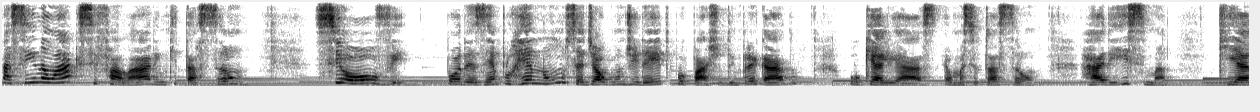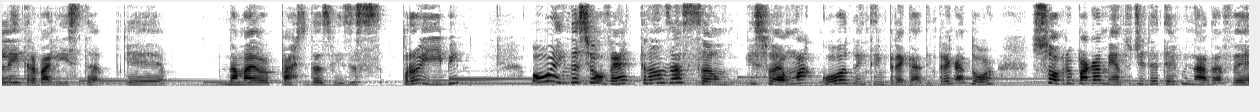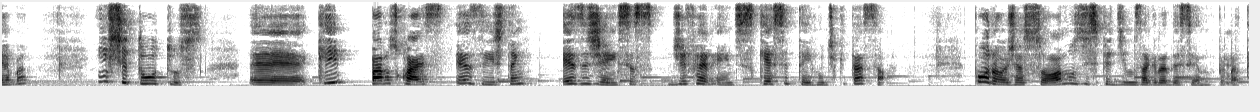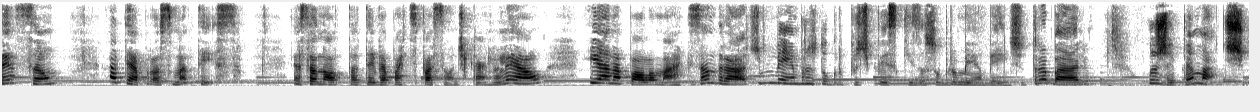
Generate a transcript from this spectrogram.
Assim, não há que se falar em quitação se houve, por exemplo, renúncia de algum direito por parte do empregado, o que, aliás, é uma situação raríssima que a lei trabalhista, é, na maior parte das vezes, proíbe, ou ainda se houver transação, isso é, um acordo entre empregado e empregador sobre o pagamento de determinada verba, institutos é, que para os quais existem exigências diferentes que esse termo de quitação. Por hoje é só, nos despedimos agradecendo pela atenção. Até a próxima terça. Esta nota teve a participação de Carla Leal e Ana Paula Marques Andrade, membros do grupo de pesquisa sobre o meio ambiente do trabalho, o GPMAT.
